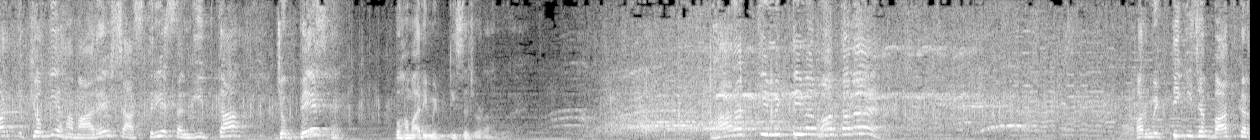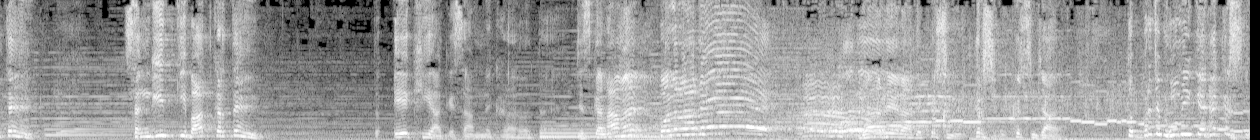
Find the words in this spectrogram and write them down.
और क्योंकि हमारे शास्त्रीय संगीत का जो बेस है वो हमारी मिट्टी से जुड़ा हुआ है। भारत की मिट्टी में बहुत दम है। और मिट्टी की जब बात करते हैं संगीत की बात करते हैं तो एक ही आके सामने खड़ा होता है जिसका नाम है बोल राधे। राधे राधे कृष्ण कृष्ण कृष्ण जा तो ब्रजभूमि के हैं कृष्ण।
